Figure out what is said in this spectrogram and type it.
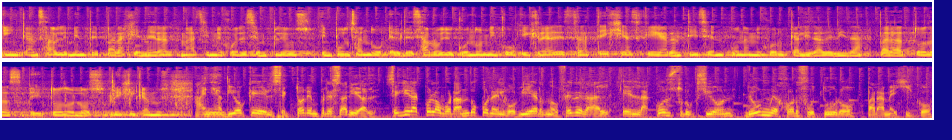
incansablemente para generar más y mejores empleos, impulsando el desarrollo económico y crear estrategias que garanticen una mejor calidad de vida para todas y todos los mexicanos. Añadió que el sector empresarial seguirá colaborando con el gobierno federal en la construcción de un mejor futuro para México.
